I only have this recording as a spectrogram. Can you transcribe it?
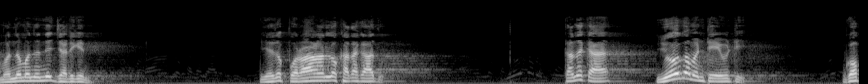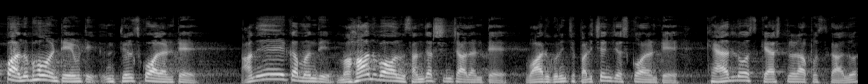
మొన్న మొన్ననే జరిగింది. ఏదో పురాణంలో కథ కాదు. కనుక యోగం అంటే ఏమిటి? గొప్ప అనుభవం అంటే ఏమిటి? తెలుసుకోవాలంటే అనేక మంది మహానుభావాలను సందర్శించాలంటే వారి గురించి పరిచయం చేసుకోవాలంటే క్యార్లోస్ క్యాస్టనడా పుస్తకాలు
